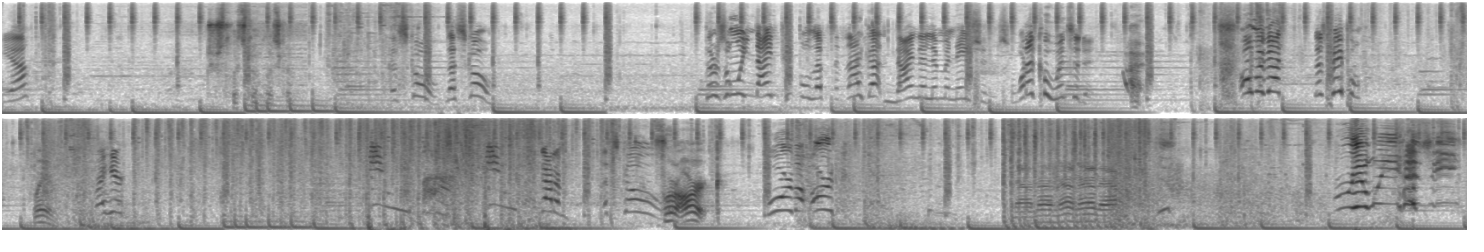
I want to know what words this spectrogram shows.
Yeah? Just let's go. Let's go. Let's go, let's go. There's only nine people left and I got nine eliminations. What a coincidence. I, Oh my god, there's people where? right here. Pew, pew. Got him. Let's go. For Ark. For the Ark. No, no, no, no, no. Really, Hezzy?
